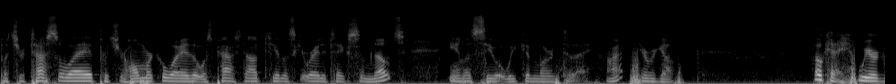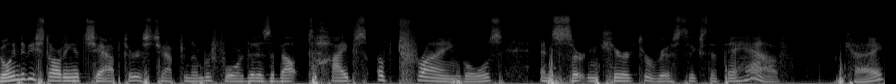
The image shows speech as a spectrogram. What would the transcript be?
put your tests away, put your homework away that was passed out to you. Let's get ready to take some notes, and let's see what we can learn today. All right, here we go. Okay, we are going to be starting a chapter, it's chapter number four, that is about types of triangles and certain characteristics that they have. Okay,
